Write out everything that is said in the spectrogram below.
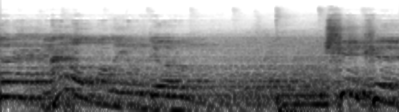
öğretmen olmalıyım diyorum. Çünkü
